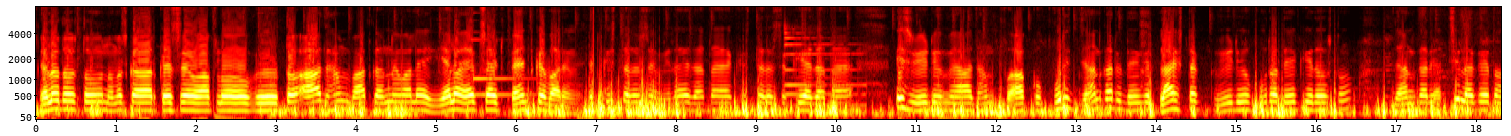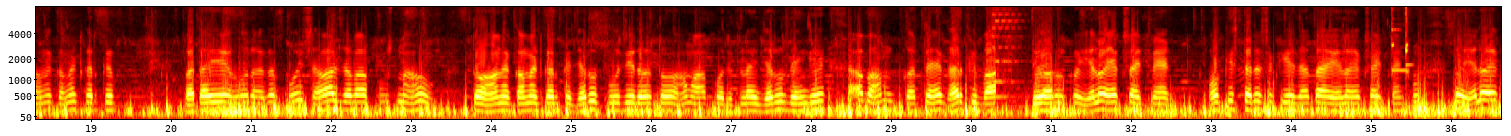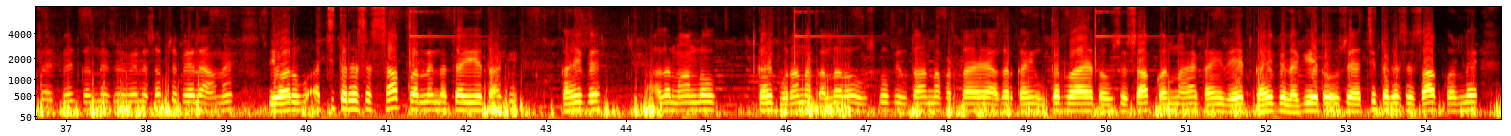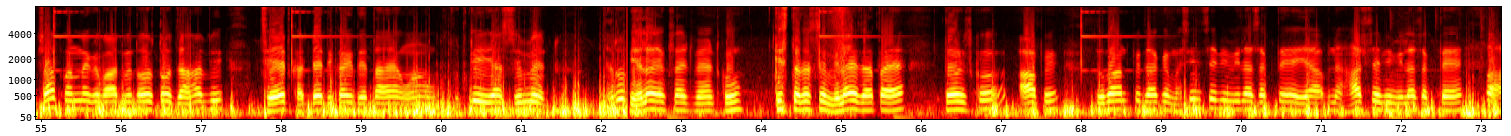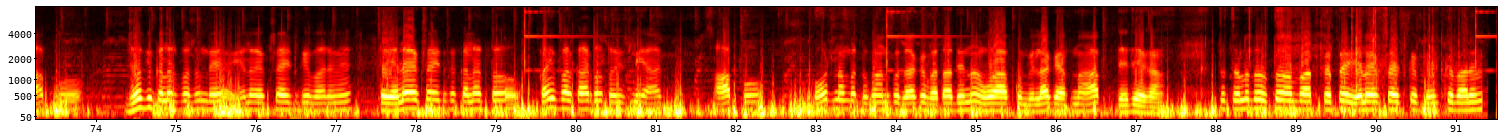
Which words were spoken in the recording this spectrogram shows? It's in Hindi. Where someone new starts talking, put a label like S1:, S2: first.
S1: हेलो दोस्तों, नमस्कार, कैसे हो आप लोग? तो आज हम बात करने वाले हैं येलो एक्साइड पेंट के बारे में। किस तरह से मिलाया जाता है, किस तरह से किया जाता है। इस वीडियो में आज हम आपको पूरी जानकारी देंगे। लास्ट तक वीडियो पूरा देखिए दोस्तों। जानकारी अच्छी लगे तो हमें कमेंट करके बताइए। और अगर कोई सवाल जवाब पूछना हो तो हमें कमेंट करके ज़रूर पूछिए दोस्तों। हम आपको रिप्लाई ज़रूर देंगे। अब हम करते हैं घर की बात। दीवारों को येलो एक्साइड पेंट वो किस तरह से किया जाता है येलो एक्साइड पेंट को? तो येलो एक्साइड पेंट करने से पहले, सबसे पहले हमें दीवारों को अच्छी तरह से साफ़ कर लेना चाहिए ताकि कहीं पे अगर मान लो कहीं पुराना कलर हो, उसको भी उतारना पड़ता है। अगर कहीं उतर रहा है तो उसे साफ़ करना है। कहीं रेत कहीं पे लगी है तो उसे अच्छी तरह से साफ़ कर ले। साफ़ करने के बाद में दोस्तों, जहाँ भी छेद, खड्डे दिखाई देता है, वहाँ पुट्टी या सीमेंट ज़रूर येलो एक्साइड पेंट को किस तरह से मिलाया जाता है तो इसको आप दुकान पे जाके मशीन से भी मिला सकते हैं या अपने हाथ से भी मिला सकते हैं। तो आपको जो भी कलर पसंद है येलो एक्साइड के बारे में। तो येलो एक्साइड का कलर तो कई प्रकार का तो इसलिए आज आपको कोड नंबर दुकान को जाके बता देना, वो आपको मिला के अपना आप दे देगा। तो चलो दोस्तों, हम बात करते हैं येलो एक्साइड के पेंट के बारे में।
